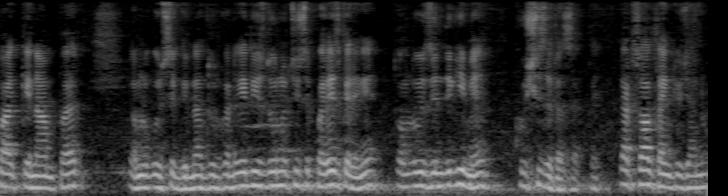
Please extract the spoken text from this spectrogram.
पात के नाम पर हम लोग को इससे घृणा दूर करना यदि इस दोनों चीज़ से परहेज करेंगे तो हम लोग ज़िंदगी में खुशी से रह सकते हैं। दैट्स ऑल थैंक यू जानू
